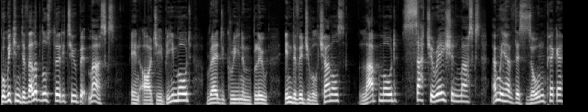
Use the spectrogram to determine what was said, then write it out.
But we can develop those 32-bit masks in RGB mode, red, green and blue individual channels, lab mode, saturation masks, and we have this zone picker,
